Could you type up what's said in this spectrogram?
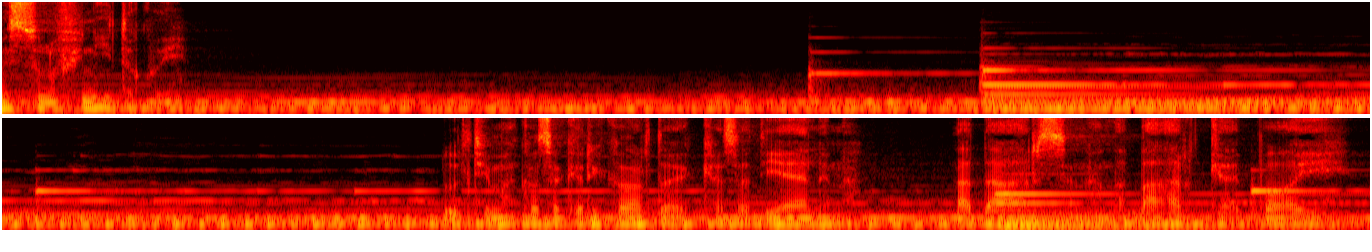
Come sono finito qui? L'ultima cosa che ricordo è casa di Elena, ad Arsena, la barca e poi...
